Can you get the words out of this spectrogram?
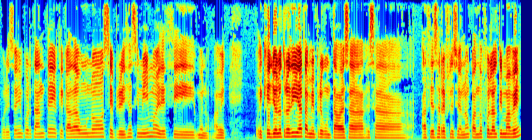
Por eso es importante que cada uno se priorice a sí mismo y decir, bueno, a ver, es que yo el otro día también preguntaba esa, esa, hacía esa reflexión, ¿no? ¿Cuándo fue la última vez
